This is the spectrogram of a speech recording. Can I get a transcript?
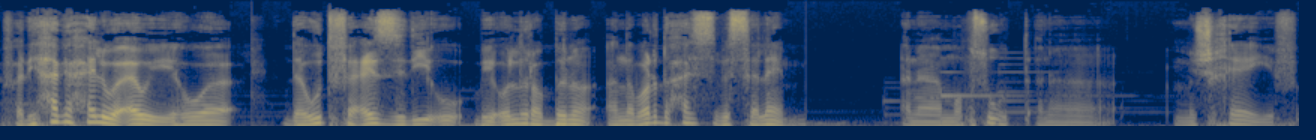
فدي حاجة حلوة قوي. هو داود في عز ضيقه بيقول لربنا أنا برضو حاسس بالسلام. أنا مبسوط أنا مش خايف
